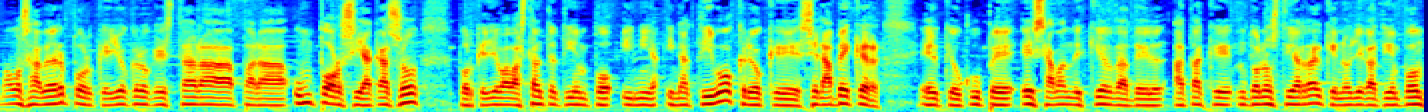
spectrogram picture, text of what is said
Vamos a ver porque yo creo que estará para un por si acaso porque lleva bastante tiempo inactivo. Creo que será Becker el que ocupe esa banda izquierda del ataque Donostiarra. El que no llega a tiempo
